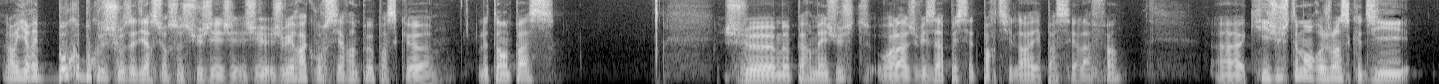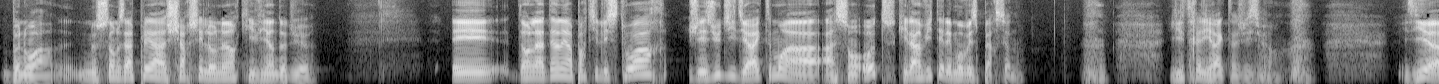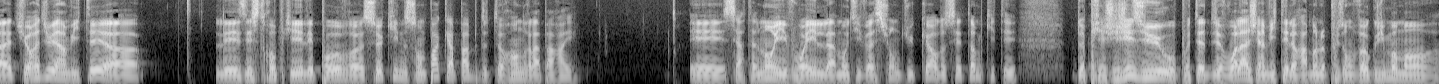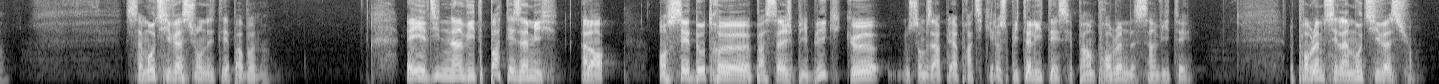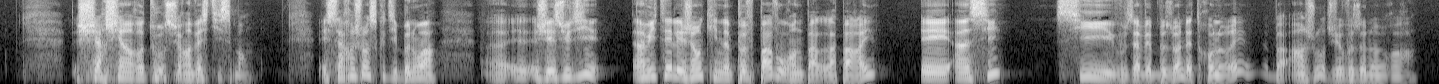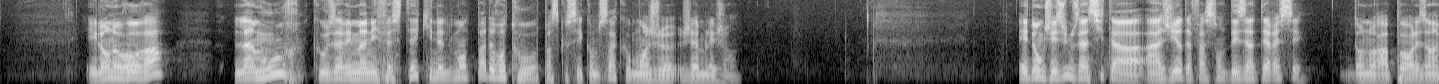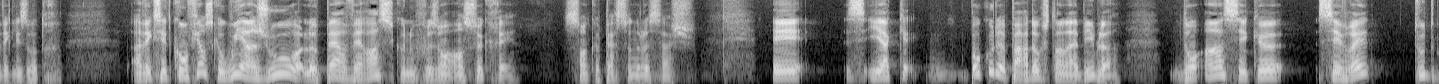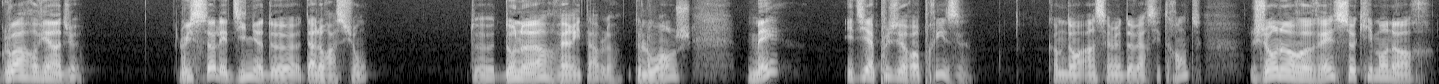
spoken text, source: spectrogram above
Alors il y aurait beaucoup beaucoup de choses à dire sur ce sujet. je vais raccourcir un peu parce que le temps passe. Je me permets juste, voilà, je vais zapper cette partie-là et passer à la fin, euh, qui justement rejoint ce que dit Benoît. Nous sommes appelés à chercher l'honneur qui vient de Dieu. Et dans la dernière partie de l'histoire, Jésus dit directement à, son hôte qu'il a invité les mauvaises personnes. Il est très direct à Jésus. Hein. Il dit, euh, tu aurais dû inviter euh, les estropiés, les pauvres, ceux qui ne sont pas capables de te rendre l'appareil. Et certainement, il voyait la motivation du cœur de cet homme qui était de piéger Jésus, ou peut-être de, voilà, j'ai invité le rabbin le plus en vogue du moment. Sa motivation n'était pas bonne. Et il dit, n'invite pas tes amis. Alors, on sait d'autres passages bibliques que nous sommes appelés à pratiquer l'hospitalité. C'est pas un problème de s'inviter. Le problème, c'est la motivation. Chercher un retour sur investissement. Et ça rejoint ce que dit Benoît. Euh, Jésus dit, invitez les gens qui ne peuvent pas vous rendre l'appareil. Et ainsi, si vous avez besoin d'être honoré, bah, un jour Dieu vous honorera. Il honorera l'amour que vous avez manifesté qui ne demande pas de retour, parce que c'est comme ça que moi j'aime les gens. Et donc Jésus nous incite à, agir de façon désintéressée dans nos rapports les uns avec les autres, avec cette confiance que oui, un jour, le Père verra ce que nous faisons en secret, sans que personne ne le sache. Et il y a beaucoup de paradoxes dans la Bible, dont un, c'est que c'est vrai, toute gloire revient à Dieu. Lui seul est digne d'adoration, d'honneur véritable, de louange. Mais il dit à plusieurs reprises, comme dans 1 Samuel 2, verset 30, J'honorerai ceux qui m'honorent.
